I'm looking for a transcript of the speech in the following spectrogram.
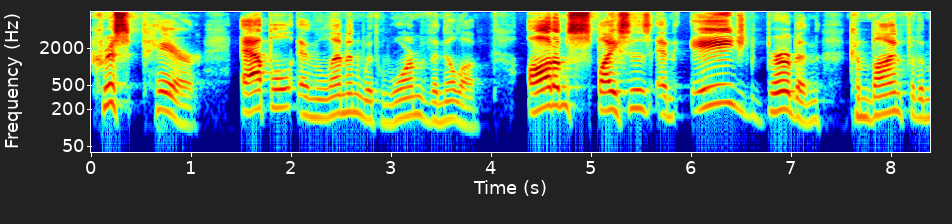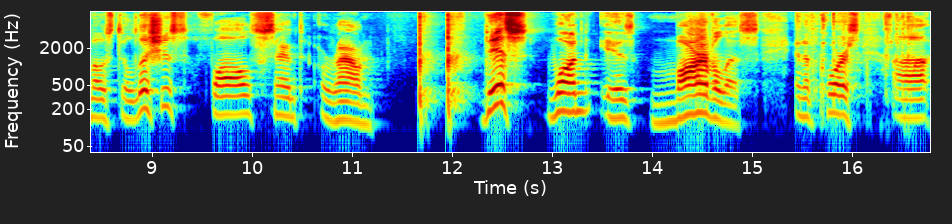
crisp pear, apple and lemon with warm vanilla, autumn spices, and aged bourbon combined for the most delicious fall scent around. This one is marvelous. And of course, uh,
